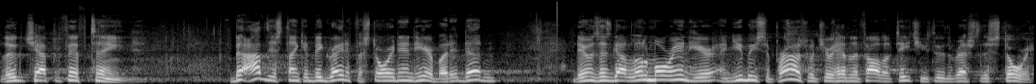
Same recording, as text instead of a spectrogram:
Luke chapter 15. I just think it'd be great if the story didn't here, but it doesn't. Dylan has got a little more in here, and you'd be surprised what your Heavenly Father will teach you through the rest of this story.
